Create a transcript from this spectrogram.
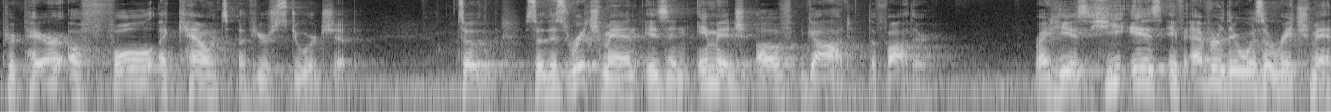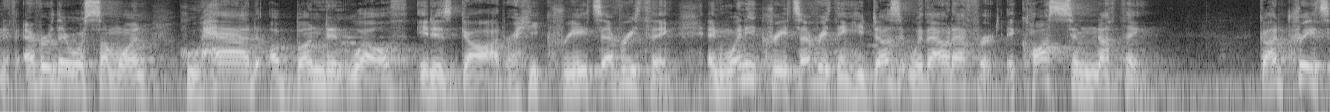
Prepare a full account of your stewardship. So, so this rich man is an image of God the Father. Right? He is, he is, if ever there was a rich man, if ever there was someone who had abundant wealth, it is God, right? He creates everything. And when he creates everything, he does it without effort. It costs him nothing. God creates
